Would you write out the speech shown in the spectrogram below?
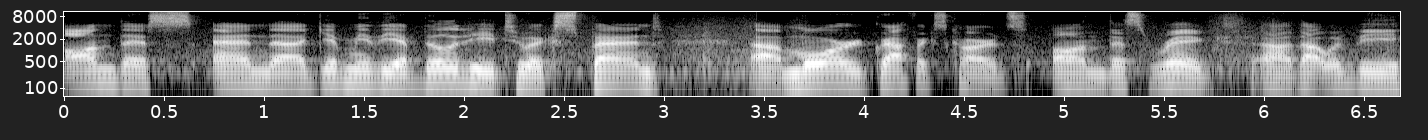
on this and uh, give me the ability to expand uh, more graphics cards on this rig. Uh, that would be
